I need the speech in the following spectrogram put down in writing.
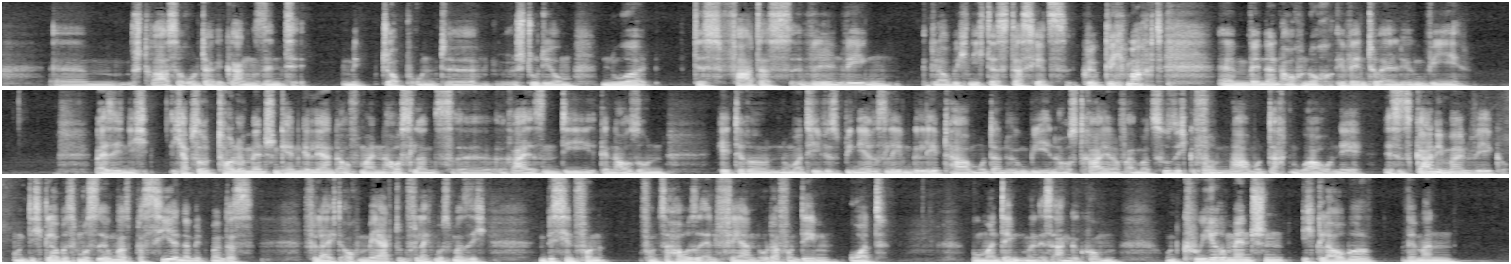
ähm, Straße runtergegangen sind mit Job und äh, Studium nur des Vaters Willen wegen, glaube ich nicht, dass das jetzt glücklich macht, ähm, wenn dann auch noch eventuell irgendwie, weiß ich nicht, ich habe so tolle Menschen kennengelernt auf meinen Auslandsreisen, äh, die genauso ein heteronormatives, binäres Leben gelebt haben und dann irgendwie in Australien auf einmal zu sich gefunden ja. haben und dachten, wow, nee, es ist gar nicht mein Weg. Und ich glaube, es muss irgendwas passieren, damit man das vielleicht auch merkt. Und vielleicht muss man sich ein bisschen von, von zu Hause entfernen oder von dem Ort, wo man denkt, man ist angekommen. Und queere Menschen, ich glaube, wenn man,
